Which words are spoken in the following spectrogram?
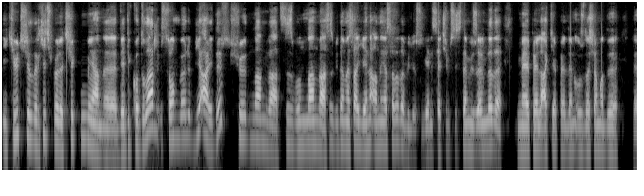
2-3 yıldır hiç böyle çıkmayan e, dedikodular son böyle bir aydır şundan rahatsız, bundan rahatsız. Bir de mesela yeni anayasada da biliyorsun yeni seçim sistemi üzerinde de MHP'li AKP'lilerin uzlaşamadığı e,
